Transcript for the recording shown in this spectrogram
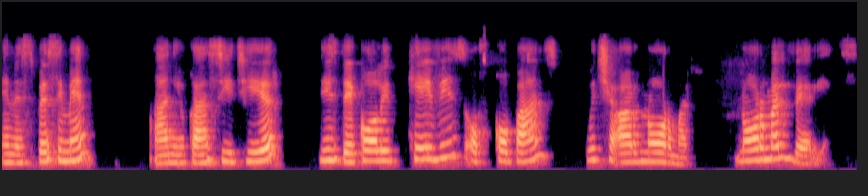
in a specimen and you can see it here. These they call it cavities of Kopans', which are normal, normal variants.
